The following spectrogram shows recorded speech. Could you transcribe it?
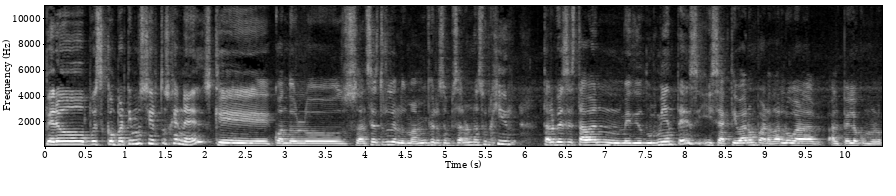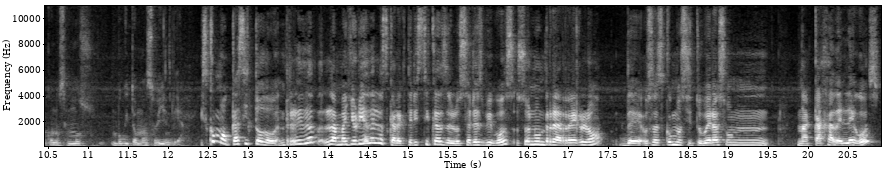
Pero pues compartimos ciertos genes que cuando los ancestros de los mamíferos empezaron a surgir, tal vez estaban medio durmientes y se activaron para dar lugar al, al pelo como lo conocemos un poquito más hoy en día. Es como casi todo. En realidad, la mayoría de las características de los seres vivos son un rearreglo de, o sea, es como si tuvieras un- una caja de Legos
